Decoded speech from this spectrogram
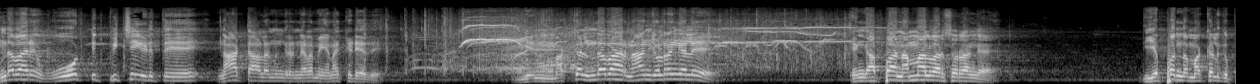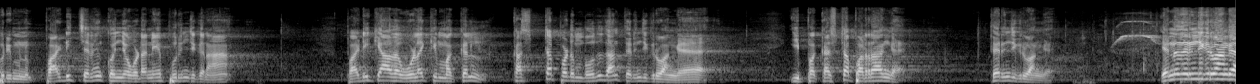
இந்த பாரு ஓட்டு பிச்சை எடுத்து நாட்டாளனுங்கிற நிலைமை எனக்கு கிடையாது. என் மக்கள் இந்த பார் நான் சொல்கிறேங்களே எங்கள் அப்பா நம்மாழ்வார் சொல்கிறாங்க இது எப்போ இந்த மக்களுக்கு புரியணும் படித்தவன் கொஞ்சம் உடனே புரிஞ்சுக்கிறான். படிக்காத உழைக்கும் மக்கள் கஷ்டப்படும் போது தான் தெரிஞ்சுக்கிருவாங்க. இப்போ கஷ்டப்படுறாங்க தெரிஞ்சுக்கிடுவாங்க என்ன தெரிஞ்சுக்கிருவாங்க?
